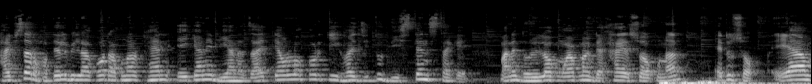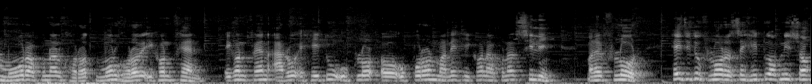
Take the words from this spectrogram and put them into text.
ফাইভ ষ্টাৰ হোটেলবিলাকত আপোনাৰ ফেন এইকাৰণে দিয়া নাযায়। তেওঁলোকৰ কি হয় যিটো ডিষ্টেঞ্চ থাকে মানে ধৰি লওক মই আপোনাক দেখাই আছোঁ আপোনাৰ। এইটো চাওক এয়া মোৰ আপোনাৰ ঘৰত মোৰ ঘৰৰ এইখন ফেন। এইখন ফেন আৰু সেইটো ওপৰ ওপৰত মানে সেইখন আপোনাৰ চিলিং মানে ফ্ল'ৰ। সেই যিটো ফ্ল'ৰ আছে সেইটো আপুনি চাওক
